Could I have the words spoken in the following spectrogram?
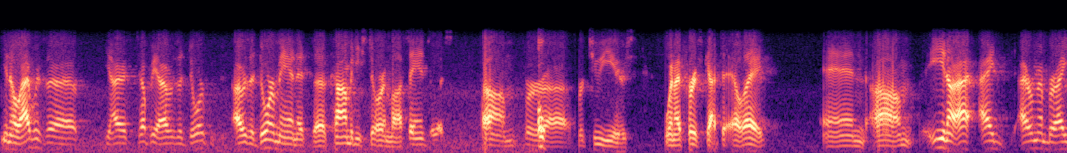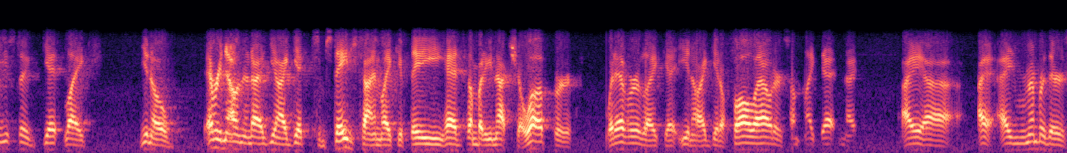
you know, I was a uh, yeah, I tell you, I was a door I was a doorman at the comedy store in Los Angeles um, for oh. uh, for two years when I first got to LA, and um, you know, I, I I remember I used to get like, you know, every now and then I you know I get some stage time like if they had somebody not show up or whatever like uh, you know I get a fallout or something like that and I I uh I I remember there's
